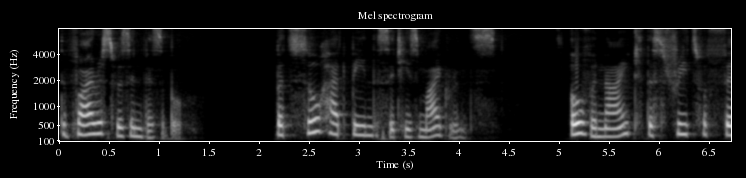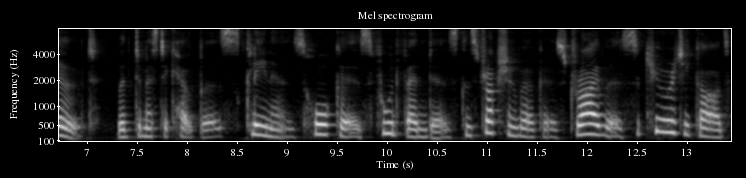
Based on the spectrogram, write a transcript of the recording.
The virus was invisible, but so had been the city's migrants. Overnight, the streets were filled with domestic helpers, cleaners, hawkers, food vendors, construction workers, drivers, security guards,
